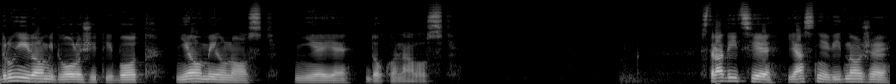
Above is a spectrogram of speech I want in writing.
Druhý veľmi dôležitý bod, neomilnosť nie je dokonalosť. Z tradície jasne vidno, že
